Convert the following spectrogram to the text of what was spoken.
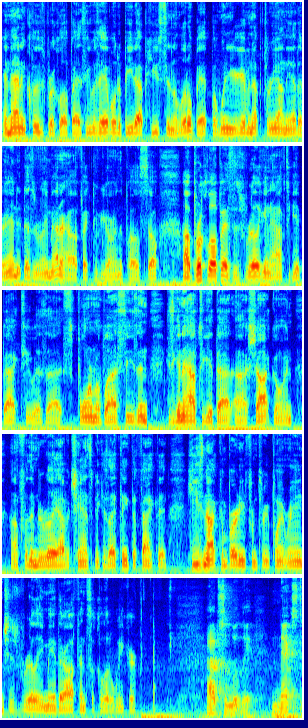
and that includes Brook Lopez. He was able to beat up Houston a little bit, but when you're giving up three on the other end, it doesn't really matter how effective you are in the post. So uh, Brook Lopez is really going to have to get back to his uh, form of last season. He's going to have to get that uh, shot going uh, for them to really have a chance because I think the fact that he's not converting from three point range has really made their offense look a little weaker. Absolutely. Next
